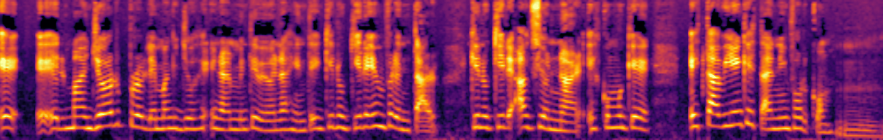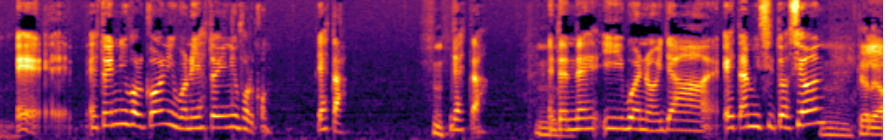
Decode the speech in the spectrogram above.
eh, el mayor problema que yo generalmente veo en la gente es que no quiere enfrentar, que no quiere accionar. Es como que está bien que está en Inforcom. Mm. Eh, estoy en Inforcom y bueno, ya estoy en Inforcom. Ya está. ya está. Mm. ¿Entendés? Y bueno, ya esta es mi situación. Mm, ¿qué le y- a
